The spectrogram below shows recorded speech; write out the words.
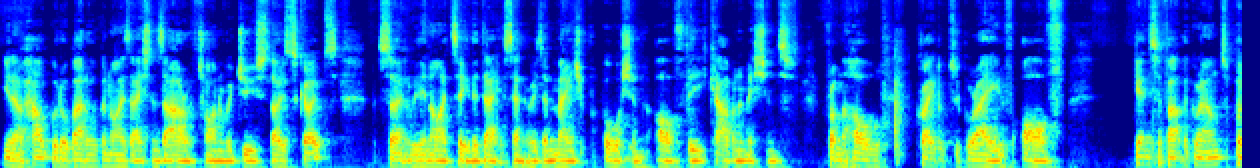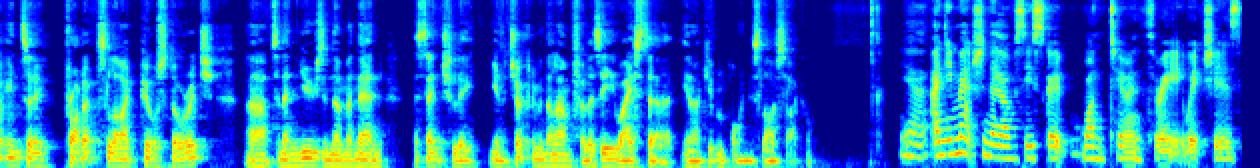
you know how good or bad organisations are at trying to reduce those scopes. But certainly within IT, the data centre is a major proportion of the carbon emissions from the whole cradle to grave of getting stuff out of the ground to put into products like pure storage uh, to then using them and then essentially, you know, chucking them in the landfill as e-waste at, you know, a given point in its life cycle. Yeah. And you mentioned there obviously scope one, two, and three, which is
